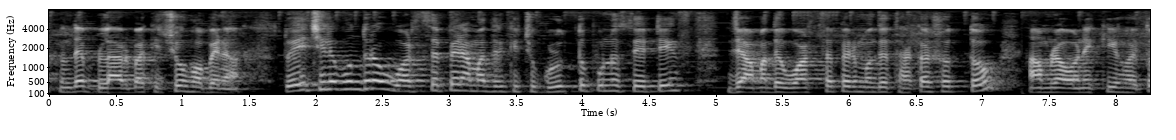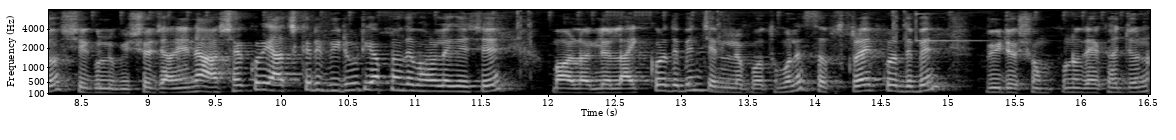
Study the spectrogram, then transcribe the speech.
আপনাদের ব্লার বা কিছু হবে না। তো এই ছিল বন্ধুরা হোয়াটসঅ্যাপের আমাদের কিছু গুরুত্বপূর্ণ সেটিংস যা আমাদের হোয়াটসঅ্যাপের মধ্যে থাকা সত্ত্বেও আমরা অনেকেই হয়তো সেগুলো বিষয়ে জানি না। আশা করি আজকের ভিডিওটি আপনাদের ভালো লেগেছে। ভালো লাগলে লাইক করে দেবেন চ্যানেলে প্রথম হলে সাবস্ক্রাইব করে দেবেন। ভিডিও সম্পূর্ণ দেখার জন্য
